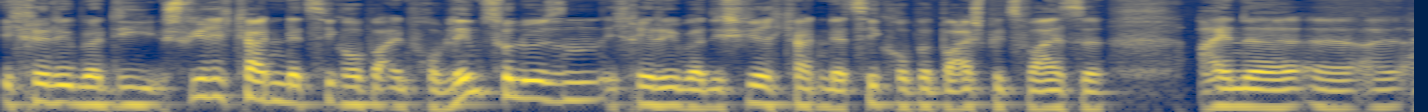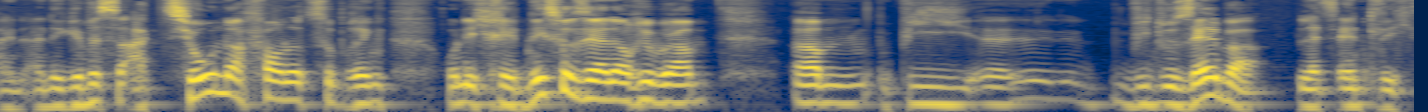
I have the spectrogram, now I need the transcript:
ich rede über die Schwierigkeiten der Zielgruppe, ein Problem zu lösen. Ich rede über die Schwierigkeiten der Zielgruppe, beispielsweise eine, äh, eine, eine gewisse Aktion nach vorne zu bringen. Und ich rede nicht so sehr darüber, ähm, wie, äh, wie du selber letztendlich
